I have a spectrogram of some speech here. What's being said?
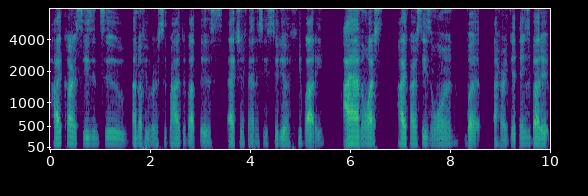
High Card Season 2. I know people are super hyped about this. Action Fantasy Studio Hibari. I haven't watched High Card Season 1, but I've heard good things about it.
